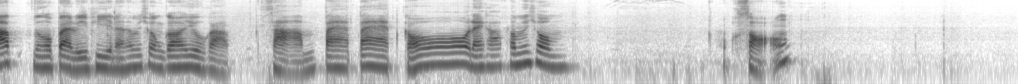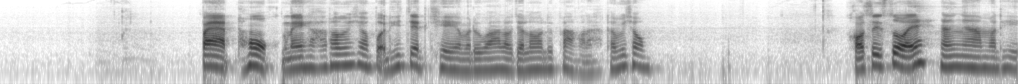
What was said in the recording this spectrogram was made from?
ครับหนึ่งแปด VP นะท่านผู้ชมก็อยู่กับสามแปดแปดก็นะครับท่านผู้ชมหกสองแปดหกนะครับท่านผู้ชมเปิดที่เจ็ดเคมาดูว่าเราจะรอดหรือเปล่านะท่านผู้ชม ขอสวยๆงามๆมาที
